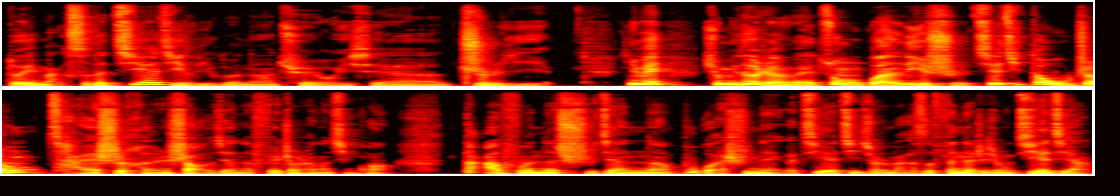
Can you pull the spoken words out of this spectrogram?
对马克思的阶级理论呢却有一些质疑，因为熊彼特认为，纵观历史，阶级斗争才是很少见的非正常的情况，大部分的时间呢，不管是哪个阶级，就是马克思分的这种阶级啊。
